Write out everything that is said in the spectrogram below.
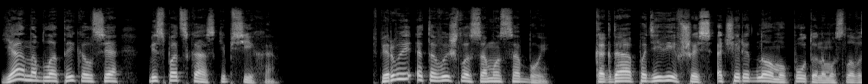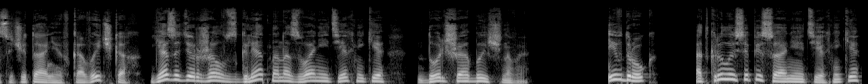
я наблатыкался без подсказки психа. Впервые это вышло само собой, когда, подивившись очередному путанному словосочетанию в кавычках, я задержал взгляд на название техники дольше обычного. И вдруг открылось описание техники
